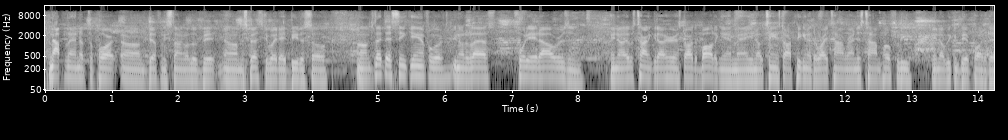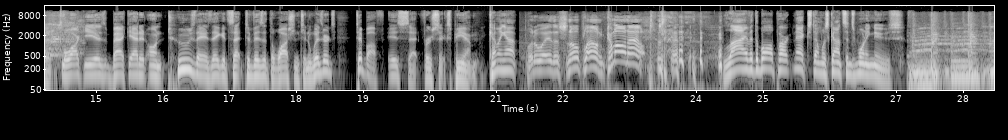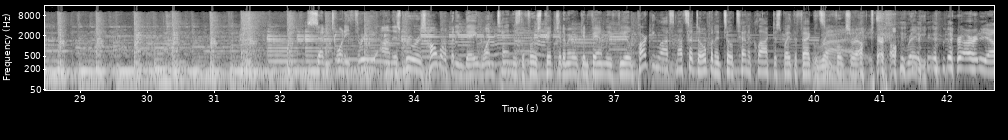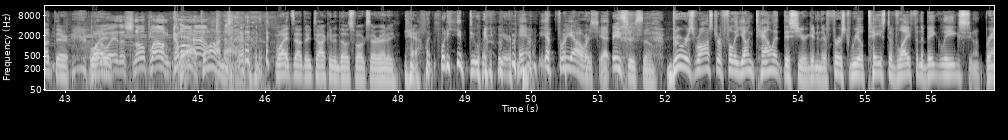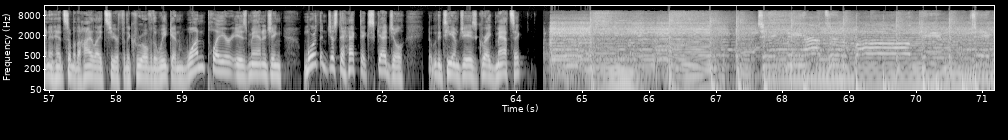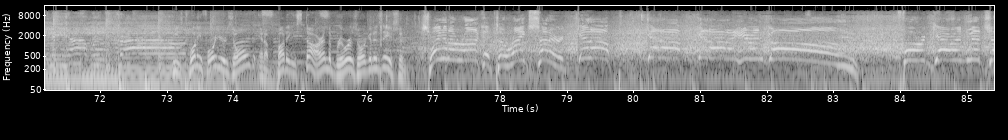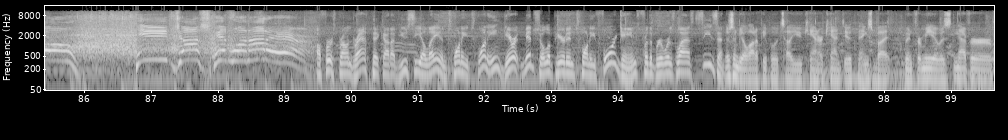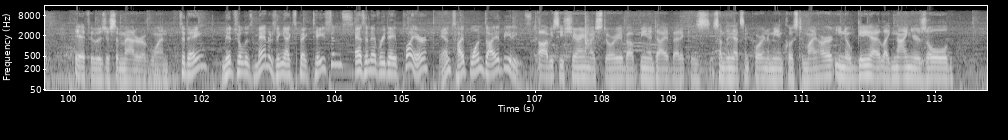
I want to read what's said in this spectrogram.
not playing up to part um, definitely stung a little bit, um, especially the way they beat us. So um, just let that sink in for you know the last 48 hours and you know, it was time to get out here and start the ball again, man. You know, teams start peaking at the right time around this time. Hopefully, you know, we can be a part of that. Milwaukee is back at it on Tuesday as they get set to visit the Washington Wizards. Tip off is set for 6 p.m. Coming up. Put away the snow plowing. Come on out. Live at the ballpark next on Wisconsin's Morning News. 723 on this Brewers home opening day. 110 is the first pitch at American Family Field. Parking lot's not set to open until 10 o'clock, despite the fact that some folks are out there already. They're already out there. Put away the snow plowing. Come yeah, on out. come on now. White's out there talking to those folks already. yeah, like, what are you doing here, man? We got three hours yet. Pace yourself. Brewers roster full of young talent this year, getting their first real taste of life in the big leagues. You know, Brandon had some of the highlights here for the crew over the weekend. One player is managing more than just a hectic schedule. WTMJ's Greg Matzek. He's 24 years old and a budding star in the Brewers organization. Swinging a rocket to right center. Get up! A first round draft pick out of UCLA in 2020, Garrett Mitchell appeared in 24 games for the Brewers last season. There's going to be a lot of people who tell you you can or can't do things, but I mean, for me, it was never if, it was just a matter of when. Today, Mitchell is managing expectations as an everyday player and type 1 diabetes. Obviously, sharing my story about being a diabetic is something that's important to me and close to my heart. You know, getting at like nine years old,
